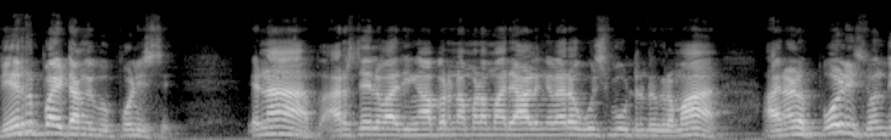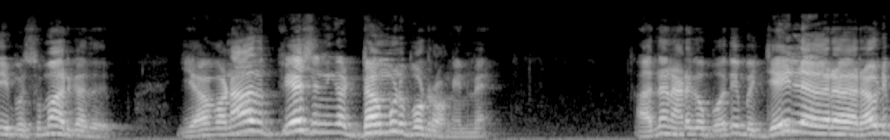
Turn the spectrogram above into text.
வெறுப்பாயிட்டாங்க இப்போ போலீஸு. ஏன்னா அரசியல்வாதிங்க அப்புறம் நம்மளை மாதிரி ஆளுங்க வேற ஊசி போட்டுருக்குறோமா அதனால் போலீஸ் வந்து இப்போ சும்மா இருக்காது. எவனாவது பேசுனீங்க டம்முன்னு போட்டுருவாங்க இனிமேல் அதுதான் நடக்க போகுது. இப்போ ஜெயிலில் இருக்கிற ரவுடி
